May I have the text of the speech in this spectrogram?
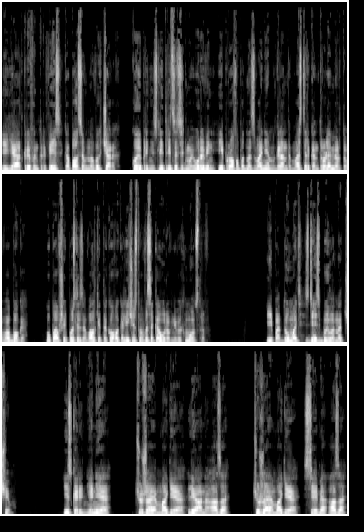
И я, открыв интерфейс, копался в новых чарах, кое принесли 37 уровень и профа под названием «Грандмастер контроля мертвого бога», упавший после завалки такого количества высокоуровневых монстров. И подумать здесь было над чем. Искоренение, чужая магия Лиана Аза, чужая магия Семя Аза,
